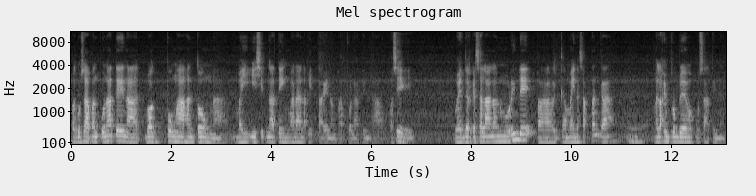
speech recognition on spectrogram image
pag-usapan po natin at wag pong hahantong na may isip nating mananakit tayo ng kapwa natin tao. Kasi whether kasalanan mo rin hindi, pag may nasaktan ka, malaking problema po sa atin yan.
